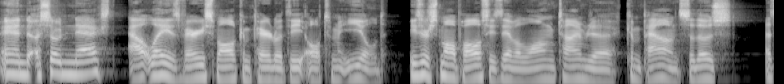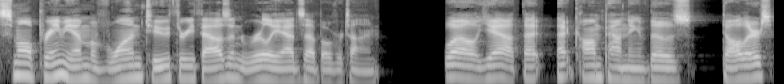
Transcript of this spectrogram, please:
And so next, outlay is very small compared with the ultimate yield. These are small policies. They have a long time to compound. So those that small premium of one, two, three thousand really adds up over time. Well, yeah, that that compounding of those dollars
